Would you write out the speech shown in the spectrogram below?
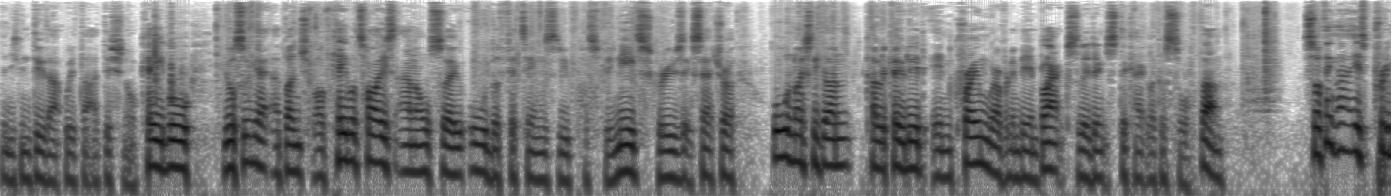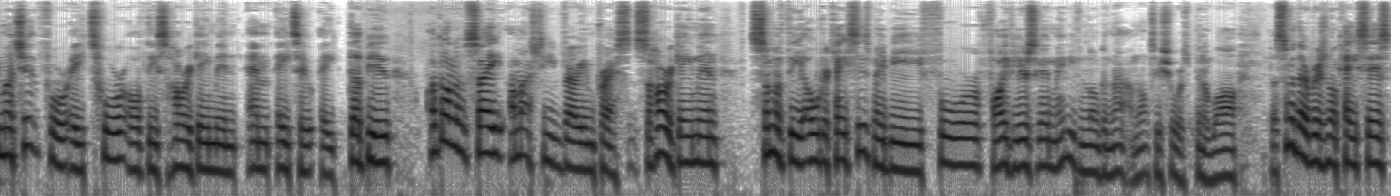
then you can do that with that additional cable. You also get a bunch of cable ties and also all the fittings you possibly need, screws, etc. All nicely done, color coded in chrome rather than being black so they don't stick out like a sore thumb. So I think that is pretty much it for a tour of the Sahara Gaming M808W. I gotta say, I'm actually very impressed. Sahara Gaming, some of the older cases, maybe four, five years ago, maybe even longer than that, I'm not too sure, it's been a while, but some of their original cases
